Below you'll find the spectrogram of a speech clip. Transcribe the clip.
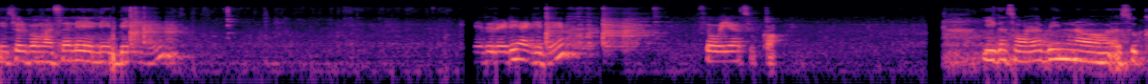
ಇದು ಸ್ವಲ್ಪ ಮಸಾಲೆಯಲ್ಲಿ ಬೇಯಿ ಇದು ರೆಡಿ ಆಗಿದೆ. ಸೋಯಾ ಸುಕ್ಕ. ಈಗ ಸೋಯಾಬೀನ್ ಸುಕ್ಕ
